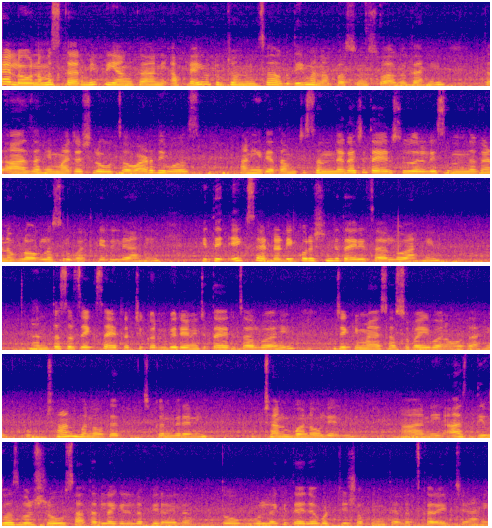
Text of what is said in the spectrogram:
हॅलो नमस्कार मी प्रियांका आणि आपल्या यूट्यूब चॅनलचं अगदी मनापासून स्वागत आहे. तर आज आहे माझ्या श्रोचा वाढदिवस आणि इथे आता आमची संध्याकाळची तयारी सुरू झालेली संध्याकाळनं ब्लॉगला सुरुवात केलेली आहे. इथे एक साईडला डेकोरेशनची तयारी चालू आहे आणि तसंच एक साईडला चिकन बिर्याणीची तयारी चालू आहे जे की माझ्या सासूबाई बनवत आहेत. खूप छान बनवत आहेत चिकन बिर्याणी खूप छान बनवलेली. आणि आज दिवसभर श्रवू सातारला गेलेला फिरायला. तो बोलला की त्याच्या शॉपिंग त्यालाच करायची आहे.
